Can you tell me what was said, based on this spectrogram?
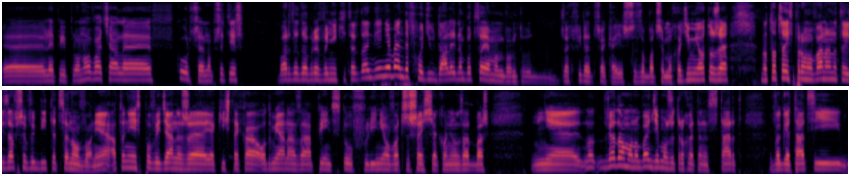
e, lepiej plonować, ale kurczę, no przecież bardzo dobre wyniki. To, nie, nie będę wchodził dalej, no bo co ja mam wam tu za chwilę czekaj, jeszcze zobaczymy. Chodzi mi o to, że no to co jest promowane, no to jest zawsze wybite cenowo, nie? A to nie jest powiedziane, że jakaś taka odmiana za 500 liniowa czy 6, jak o nią zadbasz, nie, no wiadomo, no będzie może trochę ten start wegetacji,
